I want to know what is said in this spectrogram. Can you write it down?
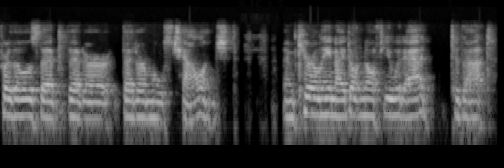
for those that that are that are most challenged. And Caroline, I don't know if you would add to that.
